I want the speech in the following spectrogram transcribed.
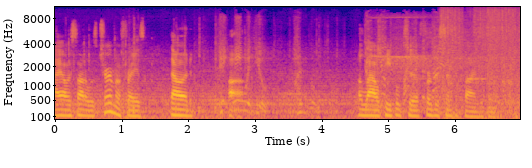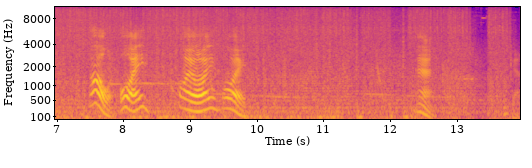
I always thought it was German phrase, that would Uh, with you. Allow people to further sympathize with me. Oh, oi! Oi, oi, oi! Yeah. Okay.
